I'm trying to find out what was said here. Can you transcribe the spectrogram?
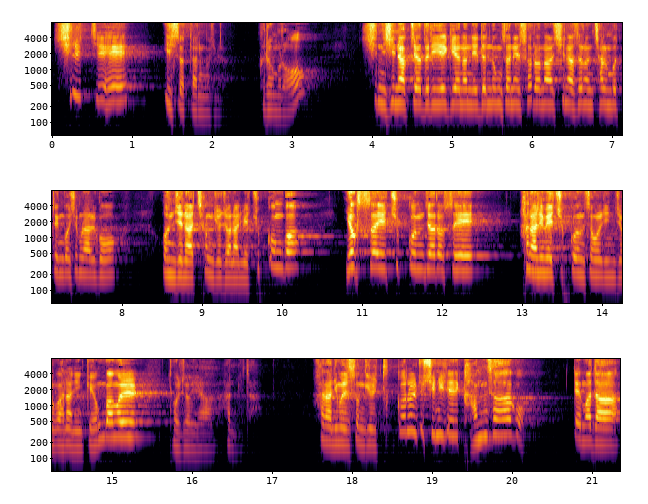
실제에 있었다는 것입니다. 그러므로 신신학자들이 얘기하는 에덴 동산의 설화나 신화서는 잘못된 것임을 알고 언제나 창조자 하나님의 주권과 역사의 주권자로서의 하나님의 주권성을 인정하고 하나님께 영광을 돌려야 합니다. 하나님을 섬길 특권을 주신 이에 감사하고 때마다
